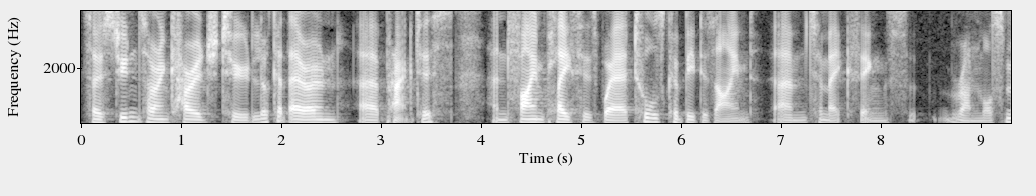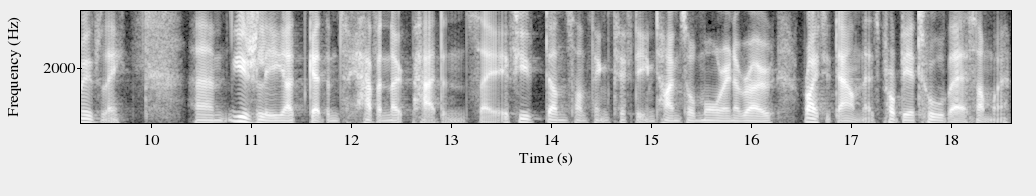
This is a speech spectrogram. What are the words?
So, students are encouraged to look at their own uh, practice and find places where tools could be designed um, to make things run more smoothly. Um, usually, I'd get them to have a notepad and say, if you've done something 15 times or more in a row, write it down. There's probably a tool there somewhere.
